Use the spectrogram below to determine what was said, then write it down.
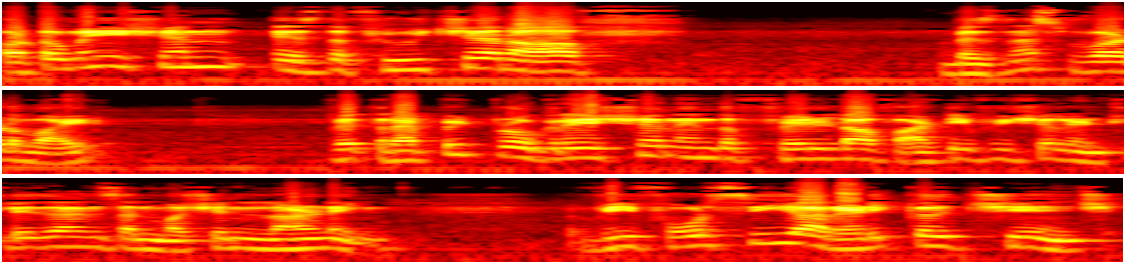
Automation is the future of business worldwide. With rapid progression in the field of artificial intelligence and machine learning, we foresee a radical change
